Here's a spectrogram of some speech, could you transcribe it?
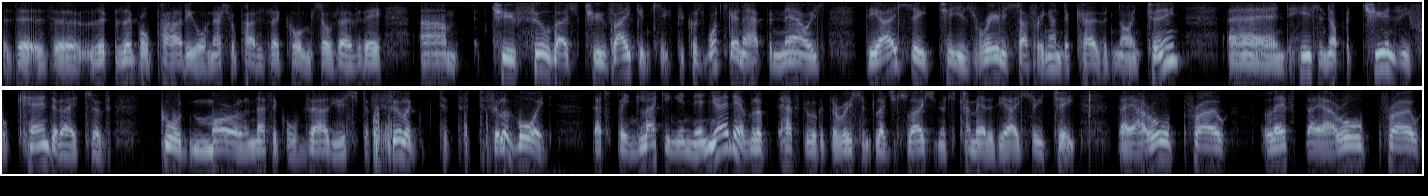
the the Liberal Party or National Party, as they call themselves over there, um, to fill those two vacancies. Because what's going to happen now is the ACT is really suffering under COVID 19, and here's an opportunity for candidates of good moral and ethical values to fill a, to, to fill a void that's been lacking in there. And you only have, look, have to look at the recent legislation that's come out of the ACT. They are all pro left, they are all pro,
